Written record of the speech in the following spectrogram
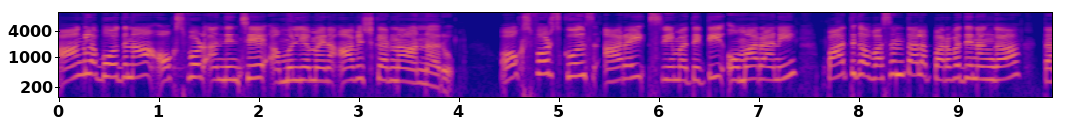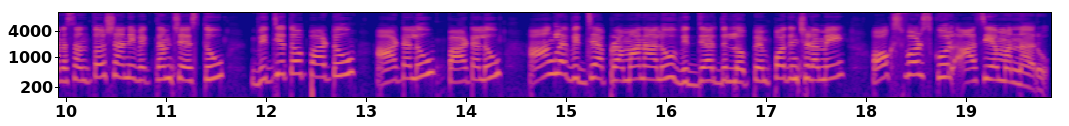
ఆంగ్ల బోధన ఆక్స్ఫోర్డ్ అందించే అమూల్యమైన ఆవిష్కరణ అన్నారు. Oxford schools RI Shrimati T Umarani పాతిక వసంతాల పర్వదినంగా తన సంతోషాన్ని వ్యక్తం చేస్తూ విద్యతో పాటు ఆటలు పాటలు ఆంగ్ల విద్యా ప్రమాణాలు విద్యార్థుల్లో పెంపొందించడమే ఆక్స్ఫోర్డ్ స్కూల్ ఆశయం అన్నారు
